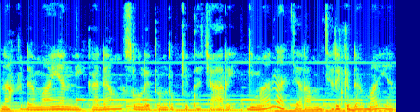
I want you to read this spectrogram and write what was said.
Nah, kedamaian nih kadang sulit untuk kita cari. Gimana cara mencari kedamaian?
